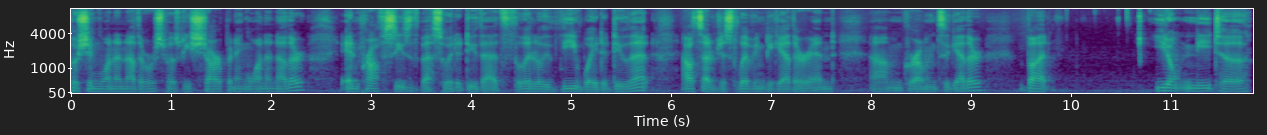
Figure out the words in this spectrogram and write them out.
pushing one another, we're supposed to be sharpening one another. And prophecy is the best way to do that. It's literally the way to do that outside of just living together and um, growing together. But you don't need to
